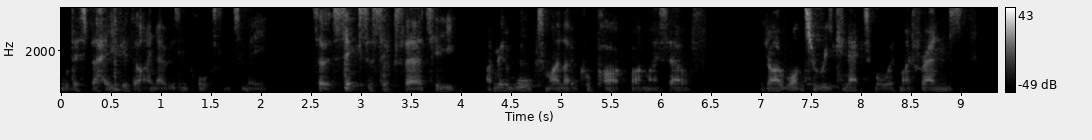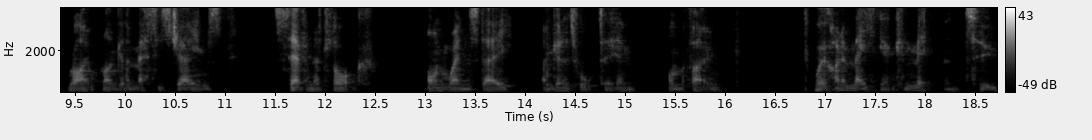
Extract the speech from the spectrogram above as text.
or this behavior that I know is important to me. So at six to six thirty, I'm going to walk to my local park by myself. You know, I want to reconnect more with my friends. Right, well, I'm going to message James seven o'clock on Wednesday. I'm going to talk to him on the phone. We're kind of making a commitment to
